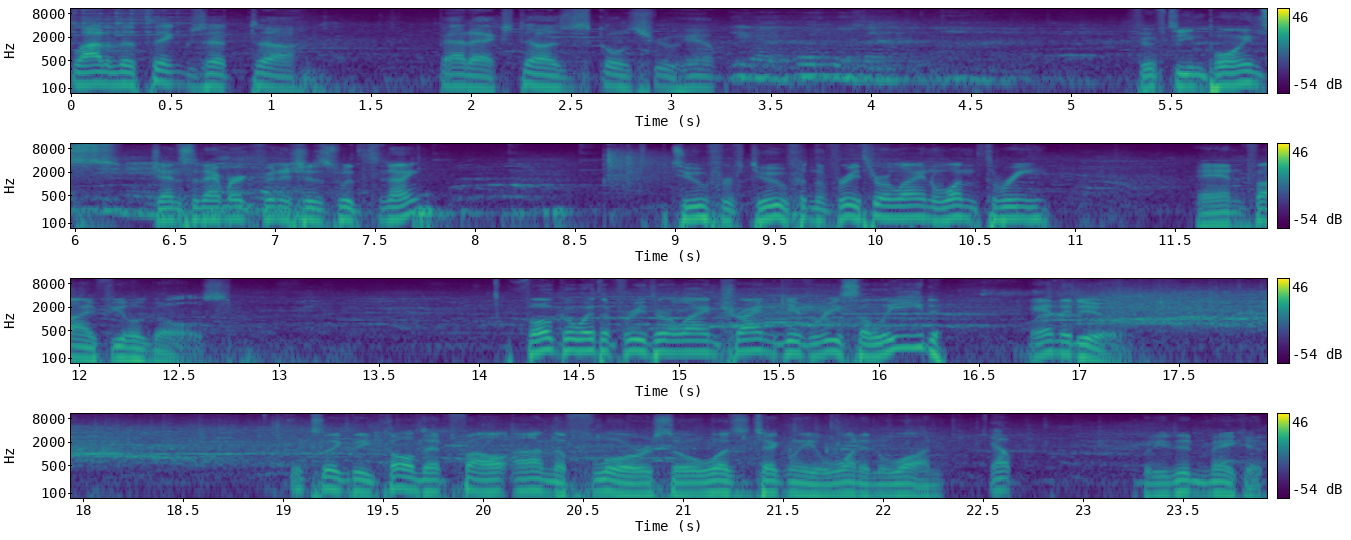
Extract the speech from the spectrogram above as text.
a lot of the things that uh, Bad Axe does goes through him. 15 points. Jensen Emmerich finishes with tonight. Two for two from the free throw line, one three, and five field goals. Foco with the free throw line trying to give Reese a lead, and they do. Looks like they called that foul on the floor, so it was technically a one and one, Yep. but he didn't make it.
